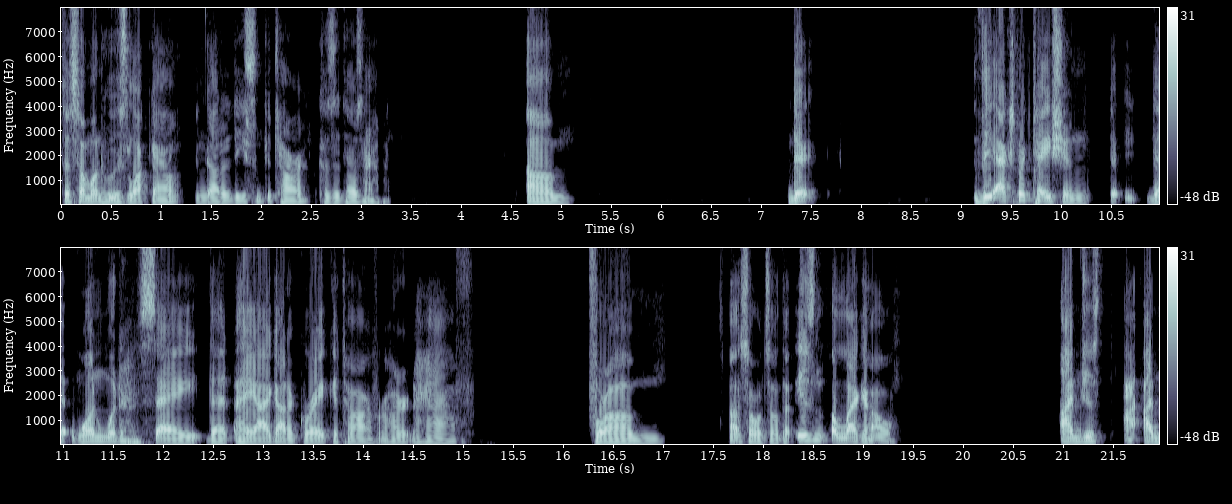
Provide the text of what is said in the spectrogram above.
to someone who's lucked out and got a decent guitar, because it does happen. Um there the expectation that, that one would say that, hey, I got a great guitar for a hundred and a half from so and so that isn't a Lego. I'm just I, I'm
